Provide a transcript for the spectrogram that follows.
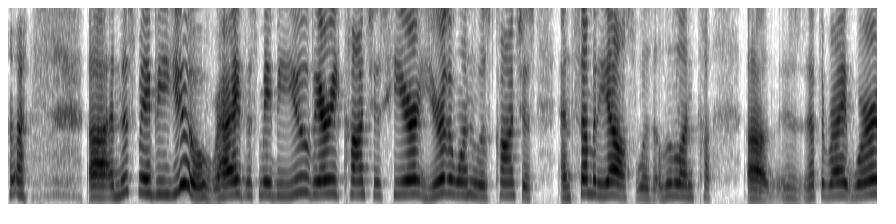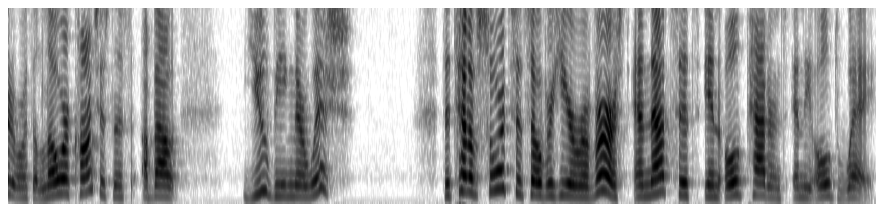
Uh, and this may be you, right? This may be you, very conscious here. You're the one who was conscious, and somebody else was a little unconscious. Uh, is that the right word? Or the lower consciousness about you being their wish. The Ten of Swords sits over here reversed, and that sits in old patterns and the old way.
